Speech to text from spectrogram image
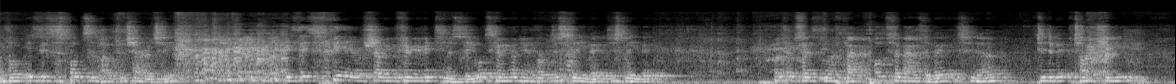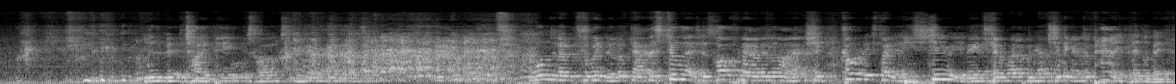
I thought, is this a sponsored hug for charity? is this fear of showing fear of intimacy? What's going on here? I thought, just leave it, just leave it. Went upstairs to my flat, potted about a bit, you know, did a bit of Tai Chi. A little bit of typing as well. Wandered over to the window, looked out, they're still there, there's half an hour in the line. Actually, can't really explain the hysteria began to kind of went up and actually began to panic a little bit.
